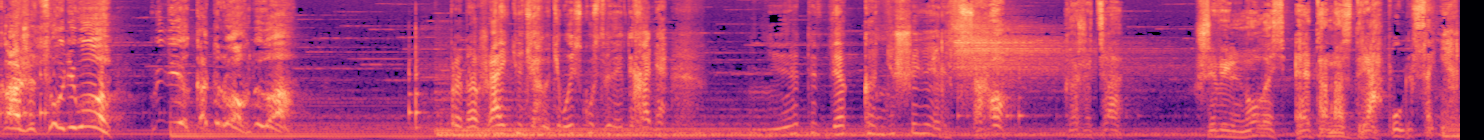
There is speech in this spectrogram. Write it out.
Кажется, у него века дрогнула. Продолжайте делать ему искусственное дыхание. Нет, века не шевелится. О, кажется, Шевельнулась эта ноздря. Пульса нет.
